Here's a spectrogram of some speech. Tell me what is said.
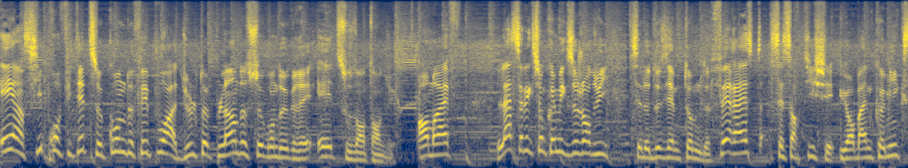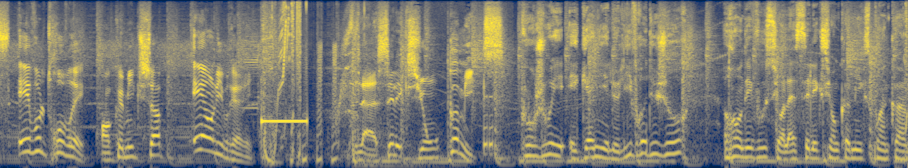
et ainsi profiter de ce conte de fées pour adultes plein de second degré et de sous-entendus. En bref, la sélection comics d'aujourd'hui, c'est le deuxième tome de Feyrest, c'est sorti chez Urban Comics et vous le trouverez en comic shop et en librairie. La sélection comics. Pour jouer et gagner le livre du jour, rendez-vous sur la sélectioncomics.com.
